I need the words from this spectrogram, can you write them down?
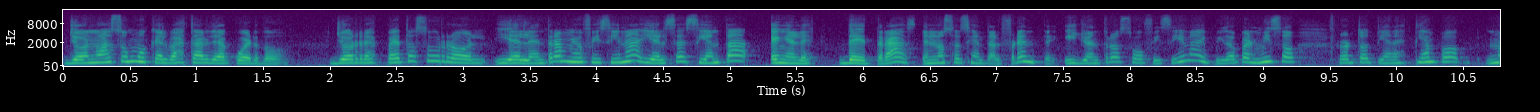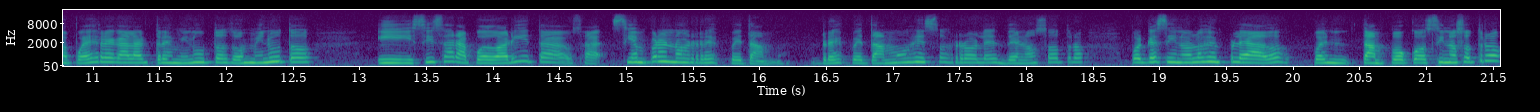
yo no asumo que él va a estar de acuerdo yo respeto su rol y él entra a mi oficina y él se sienta en el detrás, él no se sienta al frente. Y yo entro a su oficina y pido permiso, Roberto, ¿tienes tiempo? ¿Me puedes regalar tres minutos, dos minutos? Y sí, Sara, ¿puedo ahorita? O sea, siempre nos respetamos, respetamos esos roles de nosotros, porque si no los empleados, pues tampoco, si nosotros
